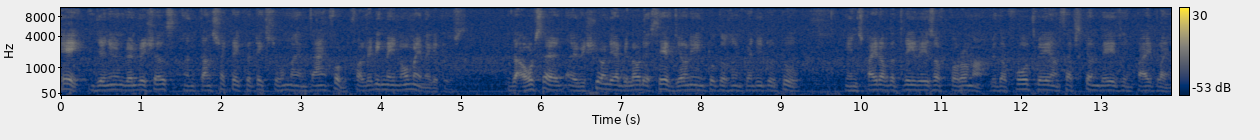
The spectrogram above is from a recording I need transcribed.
Hey, genuine well wishers and constructive critics to whom I am thankful for letting me know my negatives. At the outset, I wish you and your beloved a safe journey in 2022 too, in spite of the three waves of corona, with the fourth wave and subsequent waves in pipeline,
